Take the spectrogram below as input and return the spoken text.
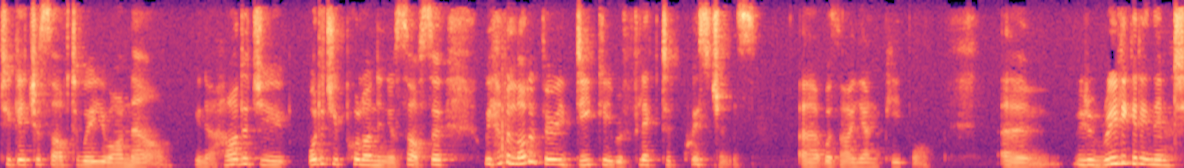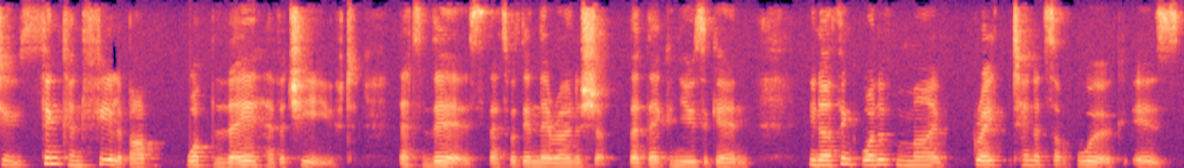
to get yourself to where you are now? You know, how did you, what did you pull on in yourself? So we have a lot of very deeply reflective questions uh, with our young people. Um, you know, really getting them to think and feel about what they have achieved. That's theirs. That's within their ownership that they can use again. You know, I think one of my great tenets of work is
